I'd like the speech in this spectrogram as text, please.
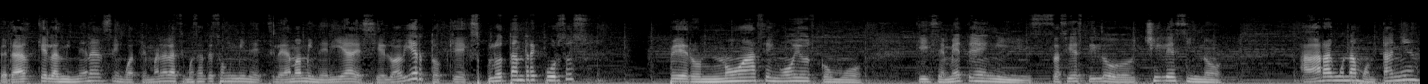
verdad que las mineras en Guatemala lastimosamente son se le llama minería de cielo abierto, que explotan recursos, pero no hacen hoyos como que se meten y así estilo Chile, sino agarran una montaña,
